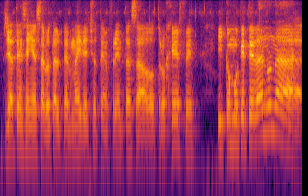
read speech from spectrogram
Pues ya te enseña esa ruta alterna y de hecho te enfrentas a otro jefe. Y como que te dan una.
